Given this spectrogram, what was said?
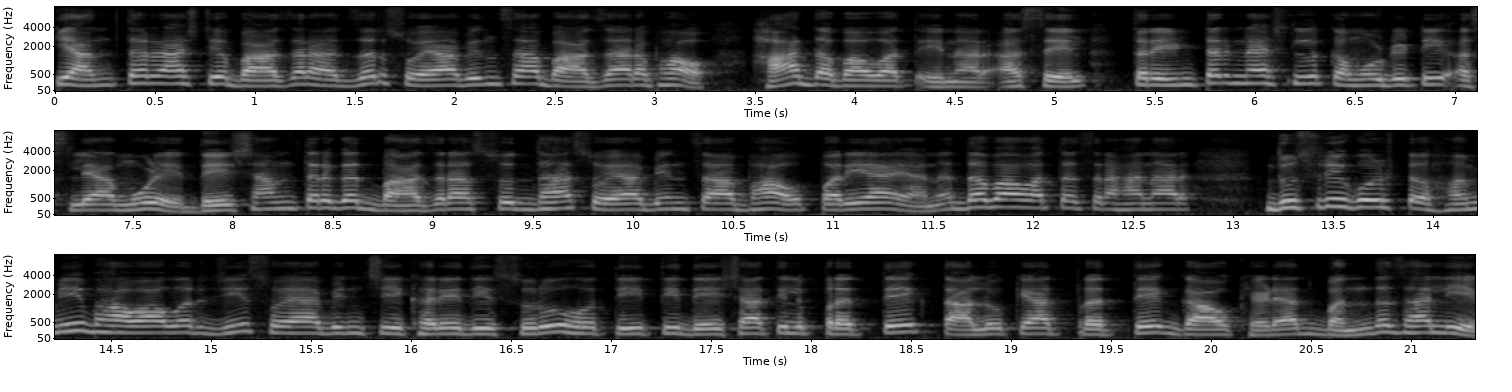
की आंतरराष्ट्रीय बाजारात जर सोयाबीनचा बाजारभाव हा दबावात येणार असेल तर इंटरनॅशनल कमोडिटी असल्यामुळे देशांतर्गत बाजारातसुद्धा सोयाबीनचा भाव पर्यायानं दबावातच राहणार. दुसरी गोष्ट हमी भावावर जी सोयाबीनची खरेदी सुरू होती ती देशातील प्रत्येक तालुक्यात प्रत्येक गावखेड्यात बंद झाली.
